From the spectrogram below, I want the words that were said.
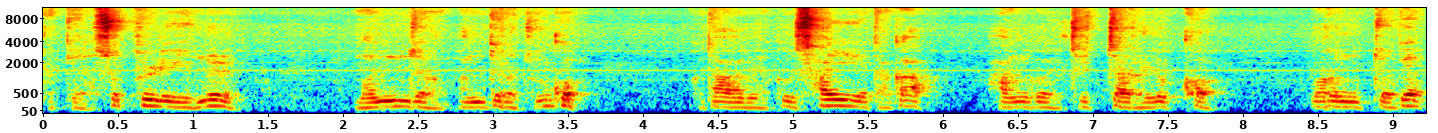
이렇게 수플림을 먼저 만들어 주고, 그 다음에 그 사이에다가 한글 지자를 넣고, 오른쪽에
